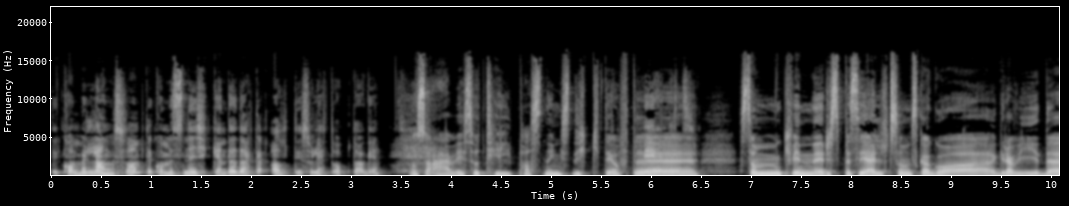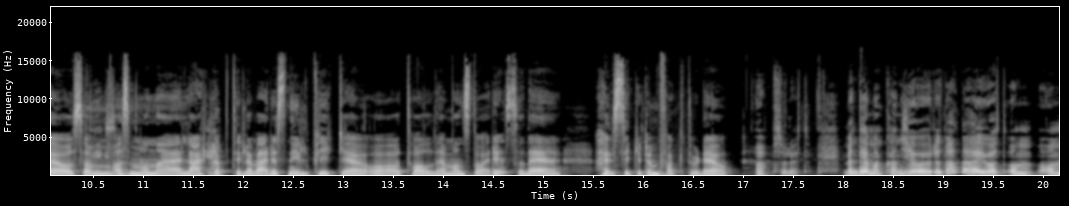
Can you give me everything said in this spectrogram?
Det kommer langsomt, det kommer snikende. Det er ikke alltid så lett å oppdage. Og så er vi så tilpasningsdyktige ofte Medet. som kvinner spesielt, som skal gå gravide, og som Altså, man er lært opp til å være snill pike og tåle det man står i, så det er sikkert en faktor, det òg. Absolutt. Men det man kan gjøre da, det er jo at om, om,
